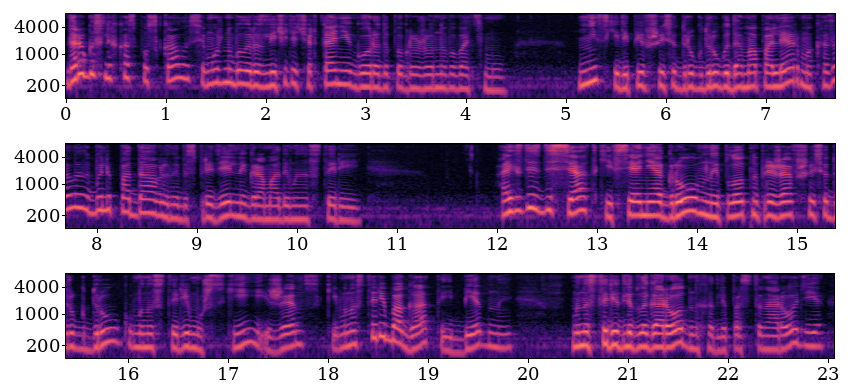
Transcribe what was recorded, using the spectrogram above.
Дорога слегка спускалась, и можно было различить очертания города, погруженного во тьму. Низкие, лепившиеся друг к другу дома Палермо, казалось, были подавлены беспредельной громадой монастырей. А их здесь десятки, все они огромные, плотно прижавшиеся друг к другу, монастыри мужские и женские, монастыри богатые и бедные, монастыри для благородных и для простонародья –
